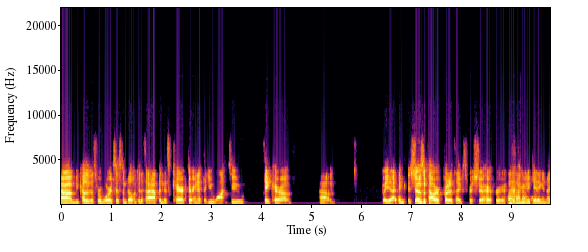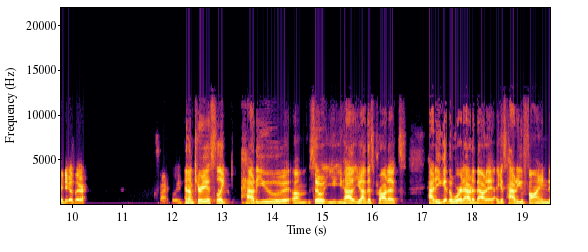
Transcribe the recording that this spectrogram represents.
um, because of this reward system built into this app and this character in it that you want to take care of. Um, but yeah i think it shows the power of prototypes for sure for, for communicating an idea there. Exactly. And i'm curious like how do you um so you, you have you have this product how do you get the word out about it i guess how do you find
